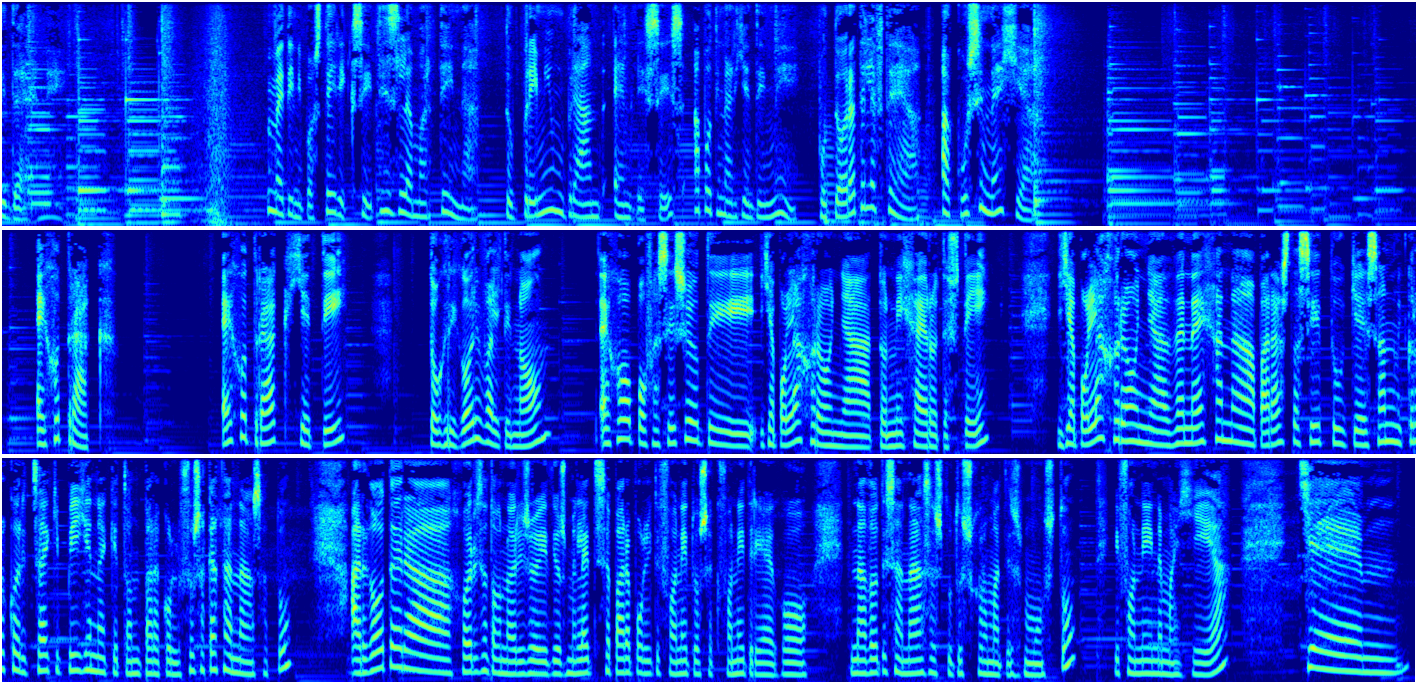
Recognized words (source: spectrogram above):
την τέχνη. Με την υποστήριξη της La Martina, του premium brand ένδυσης από την Αργεντινή, που τώρα τελευταία ακούς συνέχεια. Έχω τρακ. Έχω τρακ γιατί το Γρηγόρη Βαλτινό έχω αποφασίσει ότι για πολλά χρόνια τον είχα ερωτευτεί για πολλά χρόνια δεν έχανα παράστασή του και σαν μικρό κοριτσάκι πήγαινα και τον παρακολουθούσα κάθε ανάσα του. Αργότερα, χωρίς να το γνωρίζω ο ίδιος, μελέτησε πάρα πολύ τη φωνή του ως εκφωνήτρια εγώ να δω τις ανάσες του, τους χρωματισμούς του. Η φωνή είναι μαγεία. Και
